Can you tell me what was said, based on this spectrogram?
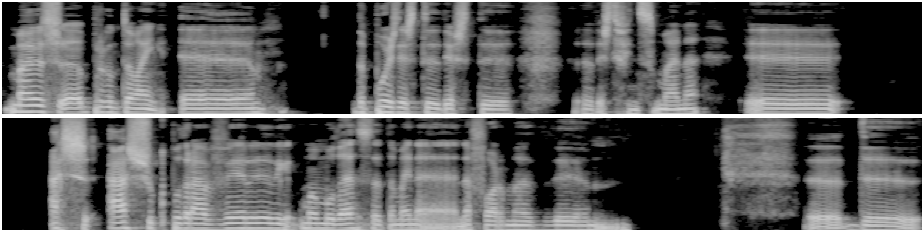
Mas uh, pergunto também, uh, depois deste, deste, eh, deste fim de semana, uh, acho, acho que poderá haver uma mudança também na, na forma de, de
